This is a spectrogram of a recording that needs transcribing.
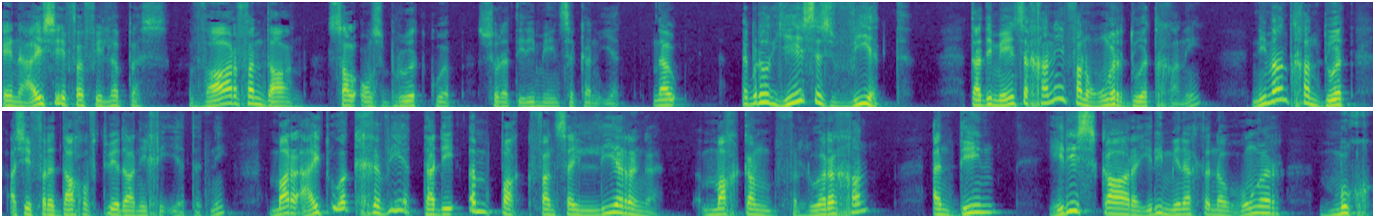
En hy sê vir Filippus: "Waarvandaan sal ons brood koop sodat hierdie mense kan eet?" Nou, ek bedoel Jesus weet dat die mense gaan nie van honger doodgaan nie. Niemand gaan dood as jy vir 'n dag of 2 dae nie geëet het nie. Maar hy het ook geweet dat die impak van sy leringe mag kan verlore gaan indien hierdie skare, hierdie menigte nou honger, moeg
